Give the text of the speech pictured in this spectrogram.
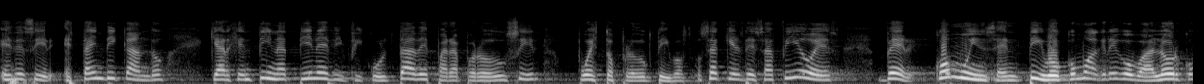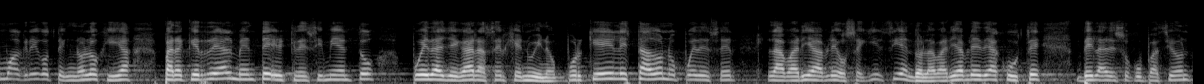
Es decir, está indicando que Argentina tiene dificultades para producir puestos productivos. O sea que el desafío es ver cómo incentivo, cómo agrego valor, cómo agrego tecnología para que realmente el crecimiento pueda llegar a ser genuino, porque el Estado no puede ser la variable o seguir siendo la variable de ajuste de la desocupación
